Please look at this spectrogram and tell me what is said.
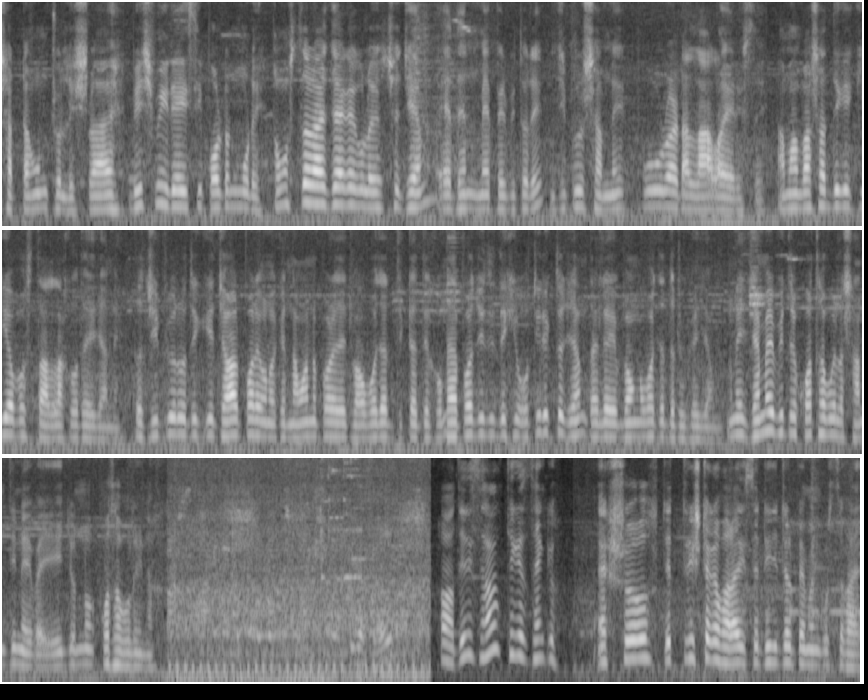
সাতটা উনচল্লিশ। প্রায় বিশ মিনিট এসি পল্টন মোড়ে। সমস্ত জায়গাগুলো হচ্ছে জ্যাম, এদেন ম্যাপের ভিতরে। জিপুর সামনে পুরোটা লাল হয়ে গেছে আমার বাসার দিকে কি অবস্থা, আল্লাহ কোথায় জানে। তো জিপিওর ওদিকে যাওয়ার পরে ওনাকে নামানোর পরে বাবুবাজার দিকটা দেখুন। তারপর যদি দেখি অতিরিক্ত জ্যাম, তাহলে বঙ্গবাজারটা ঢুকে যাম মানে জ্যামের ভিতরে কথা বলে শান্তি নেই ভাই এই জন্য কথা বলি না। ও না ঠিক আছে থ্যাংক ইউ একশো তেত্রিশ টাকা ভাড়া দিচ্ছে ডিজিটাল পেমেন্ট করতে ভাই।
